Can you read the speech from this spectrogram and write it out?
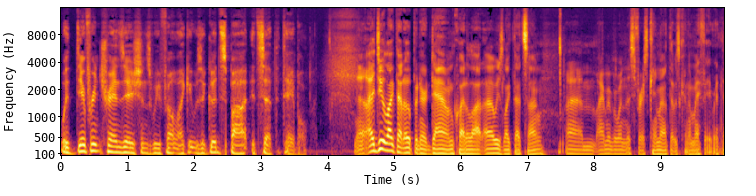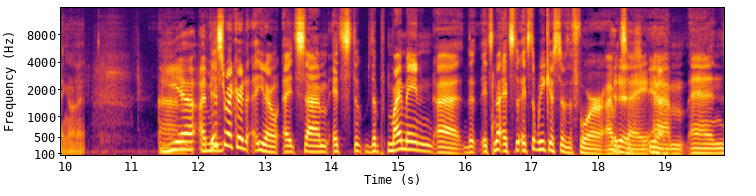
with different transitions, we felt like it was a good spot. It set the table. Now, I do like that opener down quite a lot. I always like that song. Um, I remember when this first came out, that was kind of my favorite thing on it. Yeah, I mean, Um, this record, uh, you know, it's um, it's the the my main uh, the, it's not it's the it's the weakest of the four, I would is, say. yeah. Um, and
